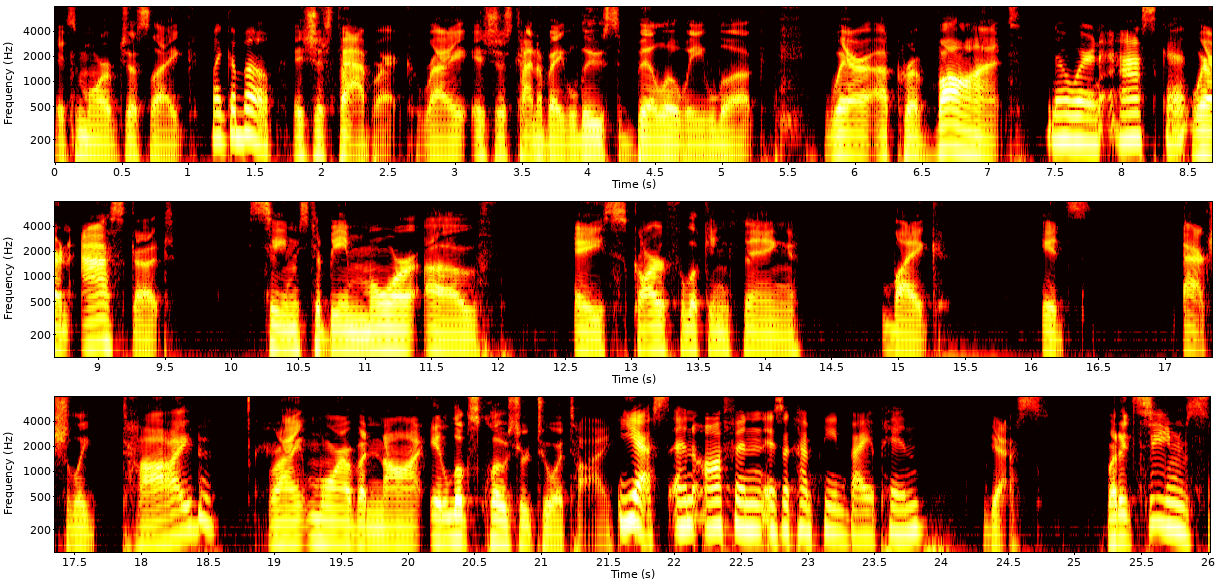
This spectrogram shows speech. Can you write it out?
it's more of just like Like a bow. it's just fabric, right? It's just kind of a loose, billowy look. Where a cravat No, we're an ascot. where an ascot seems to be more of a scarf looking thing like it's actually tied right more of a knot it looks closer to a tie Yes, and often is accompanied by a pin. yes but it seems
